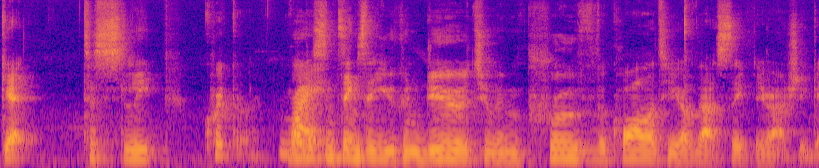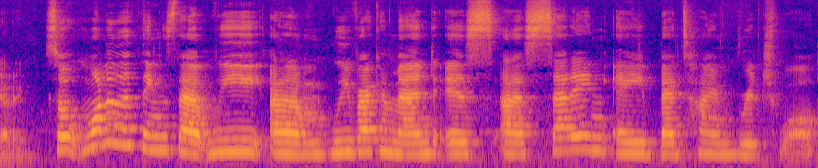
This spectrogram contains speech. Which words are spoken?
get to sleep quicker? What right. are some things that you can do to improve the quality of that sleep that you're actually getting? So one of the things that we um, we recommend is uh, setting a bedtime ritual.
